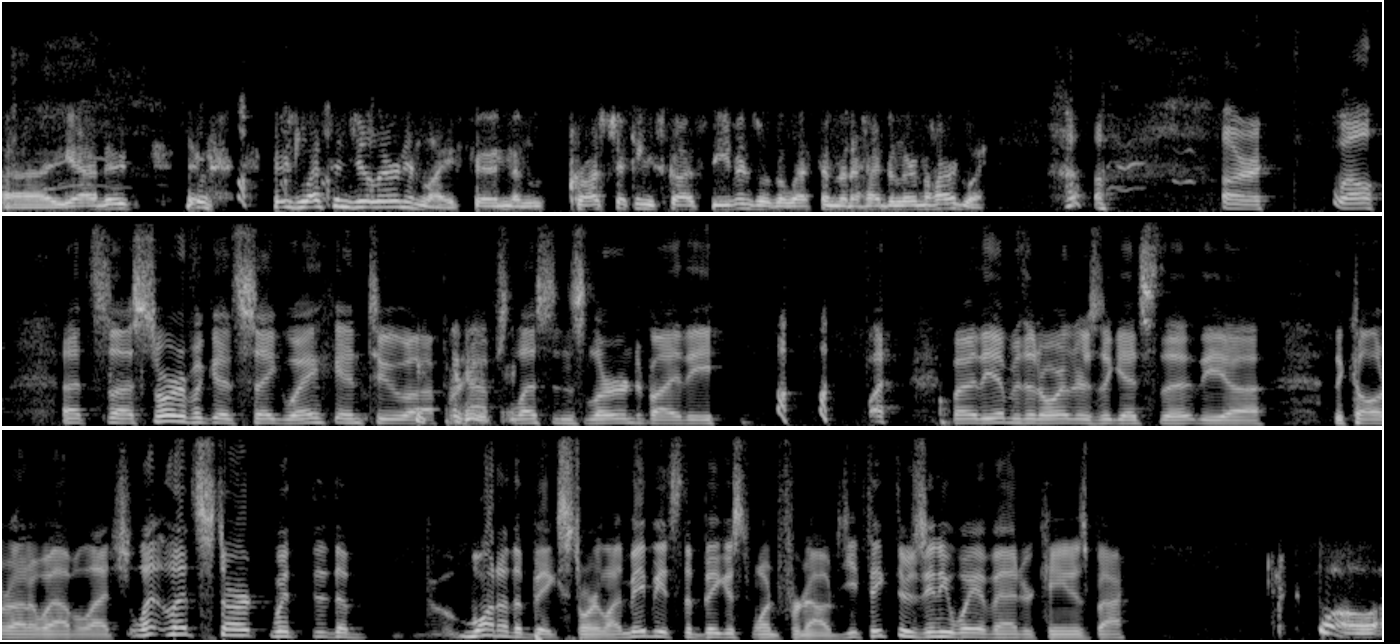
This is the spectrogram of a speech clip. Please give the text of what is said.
uh, yeah, there's there, there's lessons you learn in life, and cross-checking Scott Stevens was a lesson that I had to learn the hard way. All right. Well, that's uh, sort of a good segue into uh, perhaps lessons learned by the by, by, the Edmonton Oilers against the the uh, the Colorado Avalanche. Let, let's start with the, the one of the big storyline. Maybe it's the biggest one for now. Do you think there's any way Evander Kane is back? Well,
